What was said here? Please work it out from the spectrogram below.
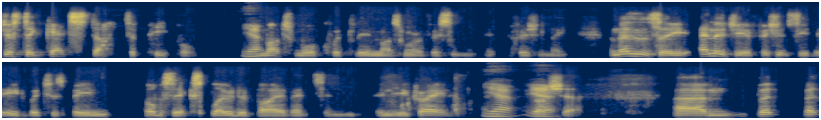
just to get stuff to people Yeah. much more quickly and much more efficient, efficiently and then there's the energy efficiency need which has been obviously exploded by events in in ukraine yeah, yeah. Russia. Um, but but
